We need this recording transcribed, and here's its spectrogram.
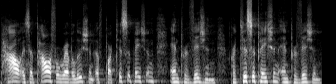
power it's a powerful revolution of participation and provision participation and provision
